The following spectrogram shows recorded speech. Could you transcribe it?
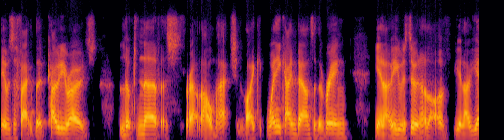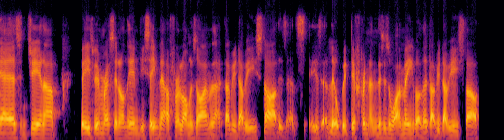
it was the fact that Cody Rhodes looked nervous throughout the whole match. Like when he came down to the ring, you know, he was doing a lot of, you know, yes and geeing up but he's been wrestling on the indie scene now for a long time, and that WWE style is is a little bit different. And this is what I mean by the WWE style.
